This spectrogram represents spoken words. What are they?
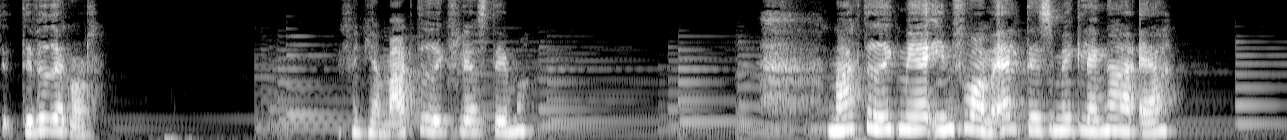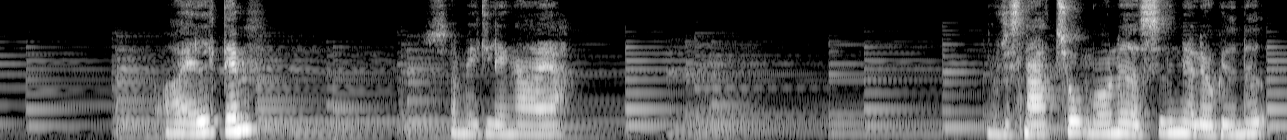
Det, det ved jeg godt. Men jeg magtede ikke flere stemmer. Magtede ikke mere info om alt det, som ikke længere er. Og alle dem, som ikke længere er. Nu er det snart to måneder siden, jeg lukkede ned.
